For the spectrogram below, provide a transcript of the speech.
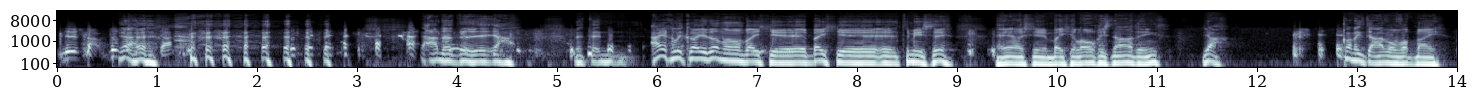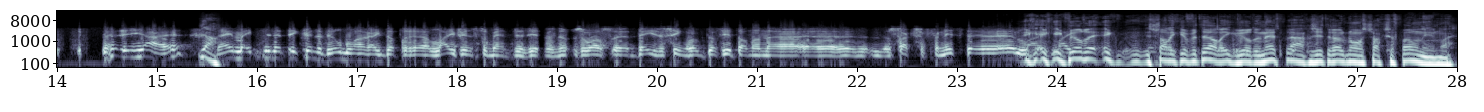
Dus nou, dat is Ja. een gitaar. Ja, dat, eh, ja. Eigenlijk kan je dan al een beetje, een beetje tenminste, hè, als je een beetje logisch nadenkt, ja, kan ik daar wel wat mee. ja, hè? Ja. Nee, maar ik vind, het, ik vind het heel belangrijk dat er eh, live instrumenten in zitten. Zoals eh, deze single ook, daar zit dan een, een saxofonist. Ik, live- ik, ik wilde, ik, zal ik je vertellen, ik wilde net vragen, zit er ook nog een saxofoon in? Maar,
